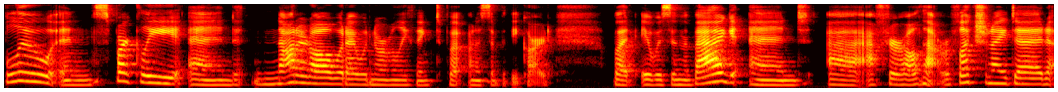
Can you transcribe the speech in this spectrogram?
blue and sparkly and not at all what I would normally think to put on a sympathy card. But it was in the bag, and uh, after all that reflection I did,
